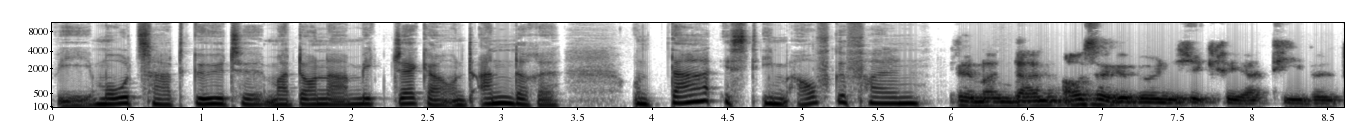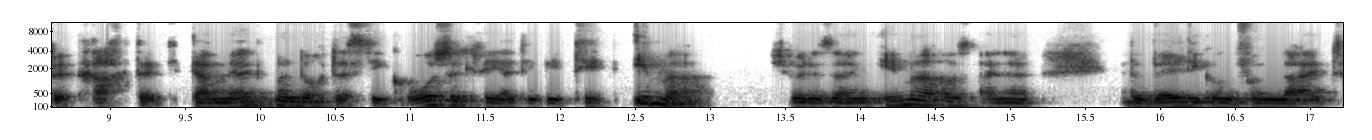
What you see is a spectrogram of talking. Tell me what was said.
wie Mozart, Goethe, Madonna, Mick Jagger und andere und da ist ihm aufgefallen, wenn man dann außergewöhnliche Kreative betrachtet, da merkt man doch, dass die große Kreativität immer, ich würde sagen, immer aus einer Bewältigung von Leid,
